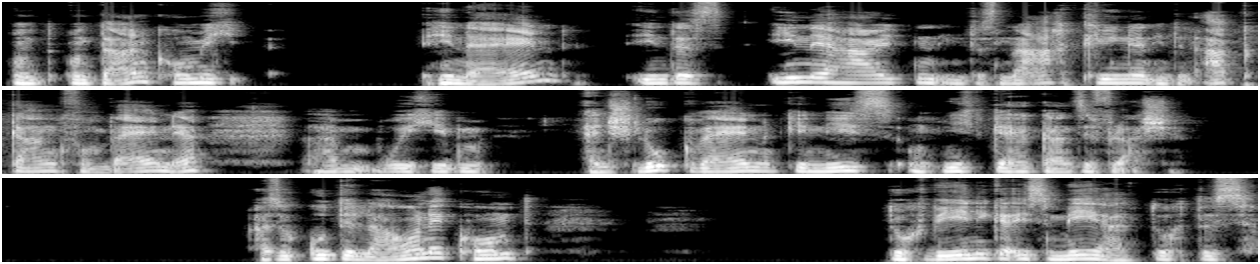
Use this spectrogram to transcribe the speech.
Und, und dann komme ich hinein in das Innehalten, in das Nachklingen, in den Abgang vom Wein, ja, ähm, wo ich eben ein Schluck Wein genieß und nicht gleich eine ganze Flasche. Also gute Laune kommt durch weniger ist mehr, durch das,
